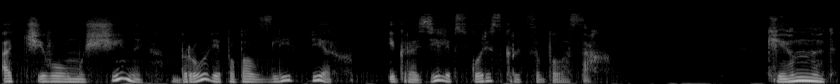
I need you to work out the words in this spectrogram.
отчего у мужчины брови поползли вверх и грозили вскоре скрыться в волосах. Кеннет,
